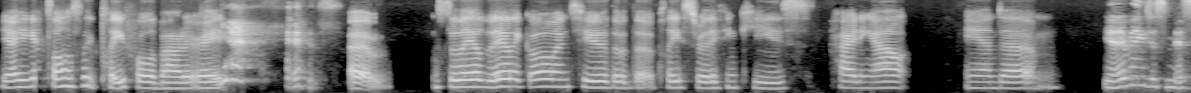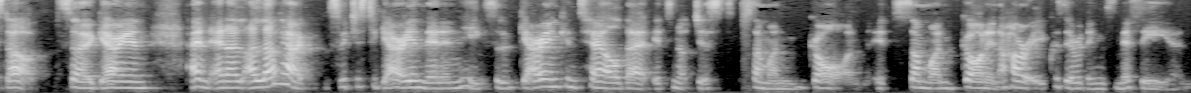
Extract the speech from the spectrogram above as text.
Yeah he gets almost like playful about it right yes. Um so they they like go into the the place where they think he's hiding out and um yeah everything's just messed up. So Garion, and and I, I, love how it switches to Garion then, and he sort of Garion can tell that it's not just someone gone; it's someone gone in a hurry because everything's messy, and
